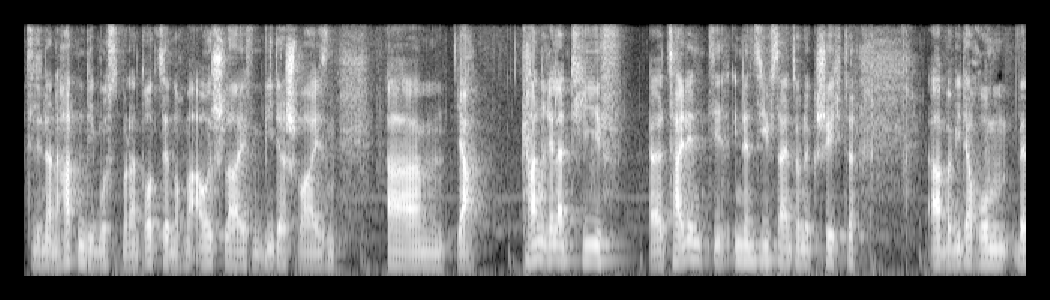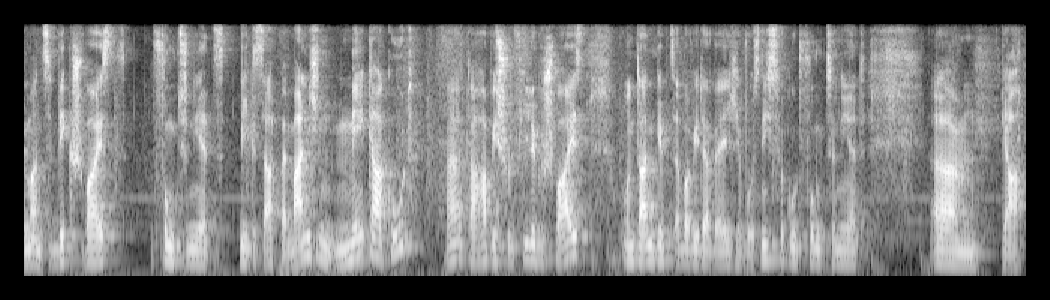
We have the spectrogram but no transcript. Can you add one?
Zylindern hatten, die mussten wir dann trotzdem nochmal ausschleifen, wieder schweißen. Ähm, ja, kann relativ äh, zeitintensiv sein, so eine Geschichte. Aber wiederum, wenn man es wegschweißt, funktioniert es, wie gesagt, bei manchen mega gut. Ja, da habe ich schon viele geschweißt. Und dann gibt es aber wieder welche, wo es nicht so gut funktioniert. Ähm, ja,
